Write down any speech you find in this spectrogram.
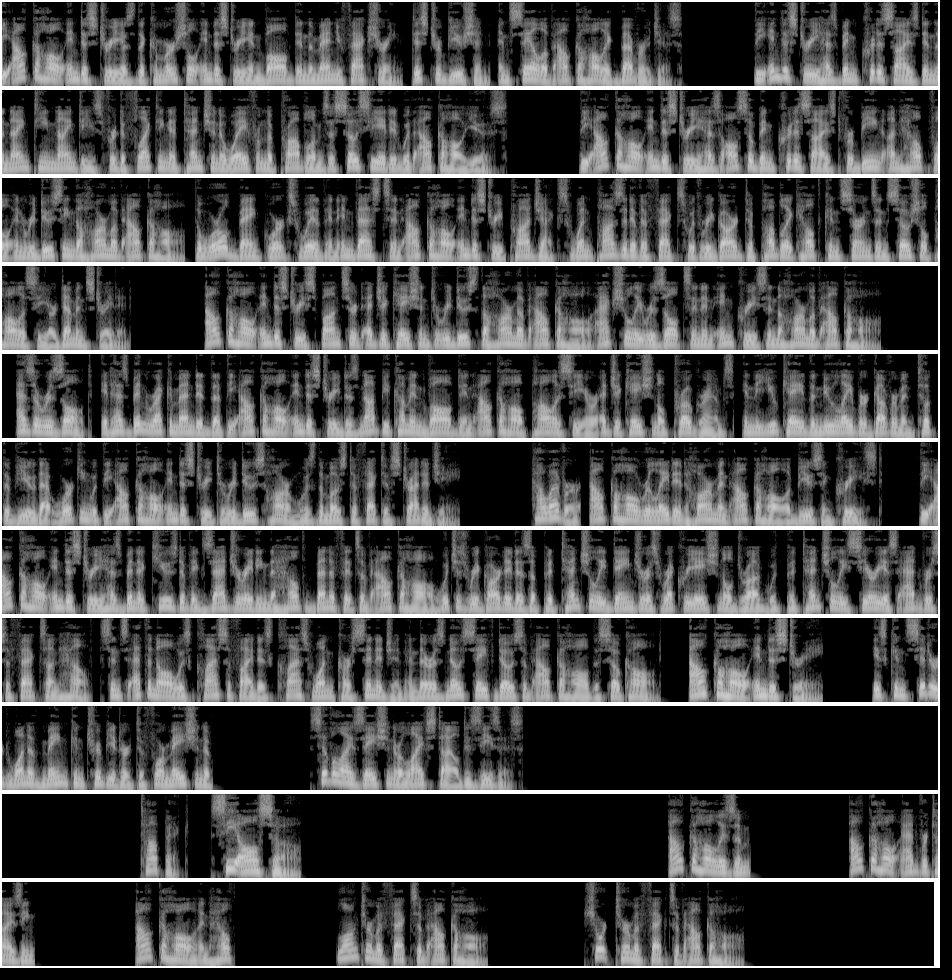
The alcohol industry is the commercial industry involved in the manufacturing, distribution, and sale of alcoholic beverages. The industry has been criticized in the 1990s for deflecting attention away from the problems associated with alcohol use. The alcohol industry has also been criticized for being unhelpful in reducing the harm of alcohol. The World Bank works with and invests in alcohol industry projects when positive effects with regard to public health concerns and social policy are demonstrated. Alcohol industry sponsored education to reduce the harm of alcohol actually results in an increase in the harm of alcohol. As a result, it has been recommended that the alcohol industry does not become involved in alcohol policy or educational programs. In the UK, the new Labour government took the view that working with the alcohol industry to reduce harm was the most effective strategy. However, alcohol related harm and alcohol abuse increased. The alcohol industry has been accused of exaggerating the health benefits of alcohol which is regarded as a potentially dangerous recreational drug with potentially serious adverse effects on health, since ethanol was classified as Class 1 carcinogen and there is no safe dose of alcohol the so-called alcohol industry is considered one of main contributor to formation of civilization or lifestyle diseases. See also. Alcoholism. Alcohol advertising. Alcohol and health. Long-term effects of alcohol. Short-term effects of alcohol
